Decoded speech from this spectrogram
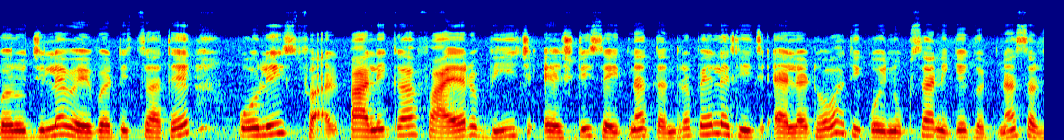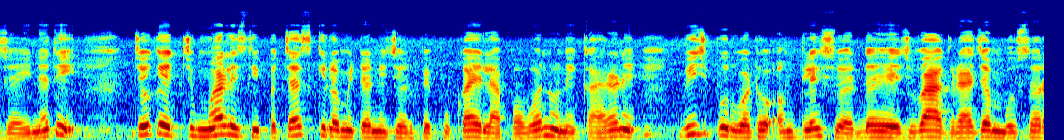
ભરૂચ જિલ્લા વહીવટી સાથે પોલીસ પાલિકા, ફાયર વીજ એસટી સહિતના તંત્ર પહેલેથી જ એલર્ટ હોવાથી કોઈ નુકસાની કે ઘટના સર્જાઈ નથી. જોકે ચુમ્માલીસથી પચાસ કિલોમીટરની ઝડપે ફૂંકાયેલા પવનોને કારણે વીજ પુરવઠો અંકલેશ્વર, દહેજ, વાઘ રાજંબુસર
